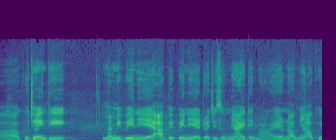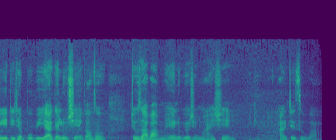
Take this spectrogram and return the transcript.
အာအခုချိန်ထိအမှတ်မိပေးနေရဲ့အားပေးပေးနေတဲ့အတွက်ကျေးဇူးအများကြီးတင်ပါတယ်။နောက်များအခွင့်အရေးဒီထက်ပိုပြီးရခဲ့လို့ရှိရင်အကောင်းဆုံးကြိုးစားပါမယ်လို့ပြောချင်ပါတယ်ရှင်။ဟုတ်ကျေးဇူးပါ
